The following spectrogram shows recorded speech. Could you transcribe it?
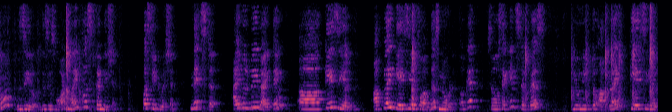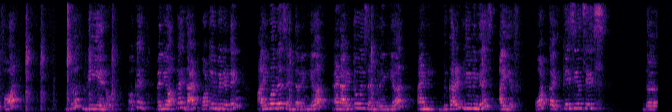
to 0. This is what my first condition, first equation. Next, I will be writing uh, KCL. Apply KCL for this node. Okay. So, second step is you need to apply KCL for the VA node. Okay. When you apply that, what you will be getting? I1 is entering here and I2 is entering here and the current leaving is IF. What KCL says? The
